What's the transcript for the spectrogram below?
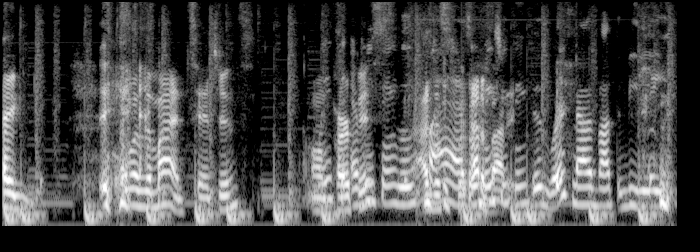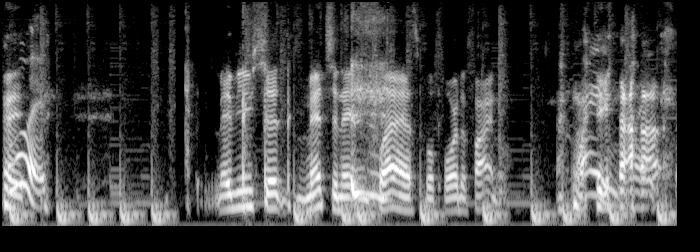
like, it wasn't my intentions on purpose. Every purpose. single I just class. forgot What makes about you it. think this work's not about to be late? Good. Maybe you should mention it in class before the final. Right, Like,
